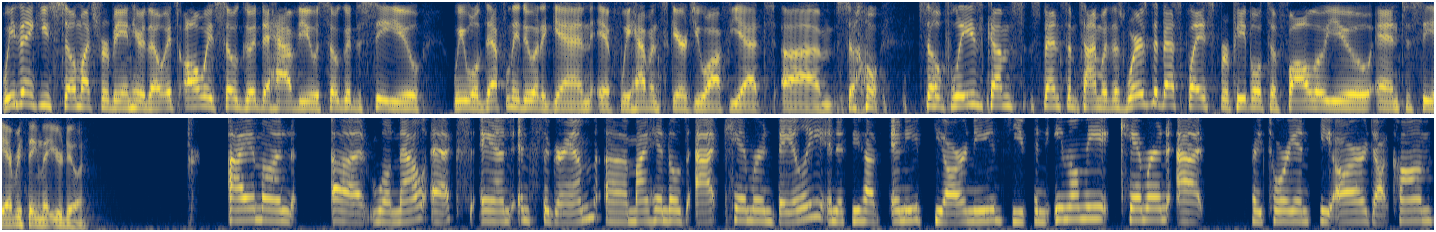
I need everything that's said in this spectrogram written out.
we thank you so much for being here, though. It's always so good to have you. It's so good to see you. We will definitely do it again if we haven't scared you off yet. Um, so, so please come spend some time with us. Where's the best place for people to follow you and to see everything that you're doing? I am on uh, well now X and Instagram. Uh, my handle is at Camryn Baylee, and if you have any PR needs, you can email me Camryn at praetorianpr.com,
